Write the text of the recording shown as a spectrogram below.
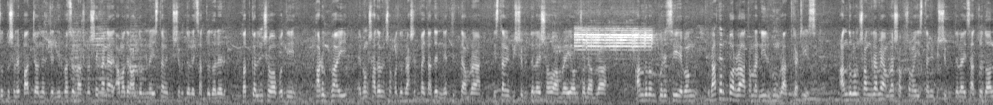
চোদ্দ সালের পাঁচ জানুয়ারির যে নির্বাচন আসলো, সেখানে আমাদের আন্দোলনে ইসলামী বিশ্ববিদ্যালয় ছাত্র দলের তৎকালীন সভাপতি ফারুক ভাই এবং সাধারণ সম্পাদক রাশেদ ভাই তাদের নেতৃত্বে আমরা ইসলামী বিশ্ববিদ্যালয় সহ আমরা এই অঞ্চলে আমরা আন্দোলন করেছি এবং রাতের পর রাত আমরা নির্ঘুম রাত কাটিয়েছি। আন্দোলন সংগ্রামে আমরা সবসময় ইসলামী বিশ্ববিদ্যালয় ছাত্রদল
